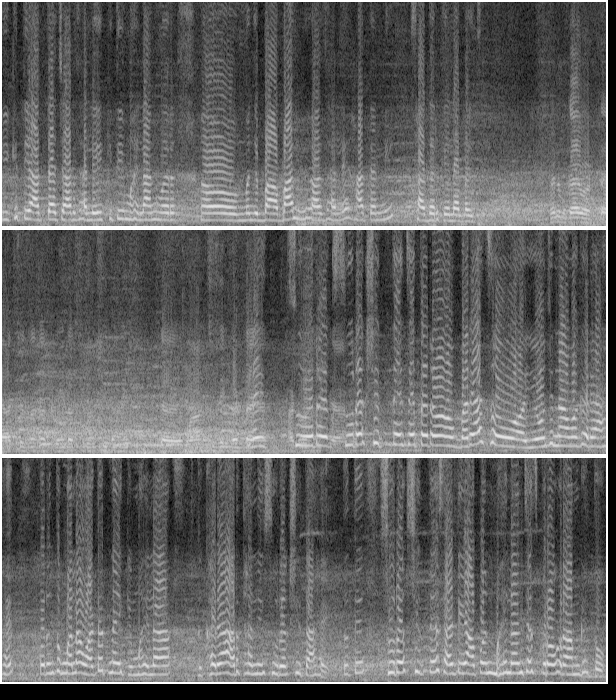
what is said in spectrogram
की किती अत्याचार झाले किती महिलांवर म्हणजे बा बालविवाह झाले हा त्यांनी सादर केला पाहिजे. मॅडम काय वाटतंय? आजच्या जगात महिला सुरक्षित आहेत का मागचीच एक घटना आहे. नाही, सुर सुरक्षिततेचे तर अ, बऱ्याच अ, योजना वगैरे आहेत. परंतु मला वाटत नाही की महिला खऱ्या अर्थाने सुरक्षित आहे. तर ते सुरक्षिततेसाठी आपण महिलांचेच प्रोग्राम घेतो.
